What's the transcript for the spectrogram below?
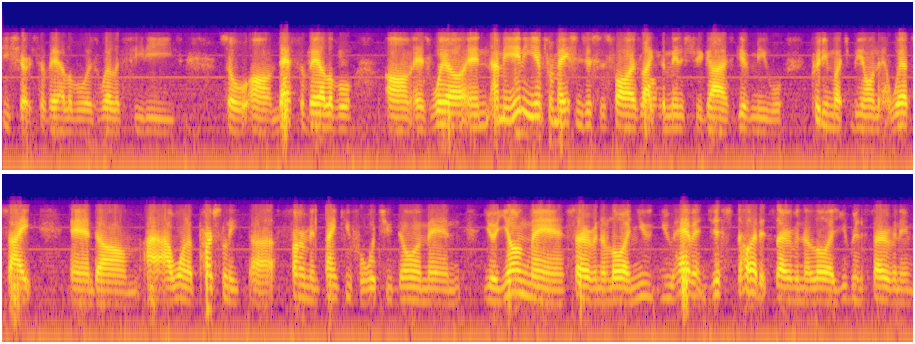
T-shirts available as well as CDs. So um, that's available um, as well. And I mean, any information just as far as like the ministry guys give me will pretty much be on that website. And um, I, I want to personally, uh, Furman, thank you for what you're doing, man. You're a young man serving the Lord, and you you haven't just started serving the Lord. You've been serving Him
